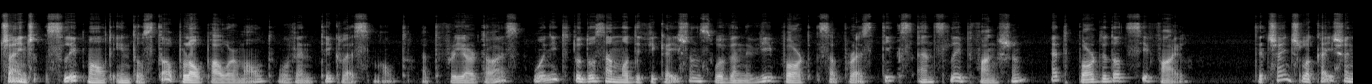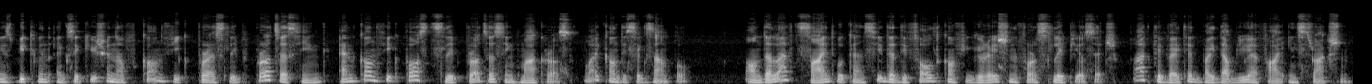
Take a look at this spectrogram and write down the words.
Change sleep mode into stop low power mode within tickless mode at FreeRTOS, we need to do some modifications within vport suppress ticks and sleep function at port.c file. The change location is between execution of config pre-sleep processing and config post-sleep processing macros, like on this example. On the left side we can see the default configuration for sleep usage, activated by WFI instruction.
